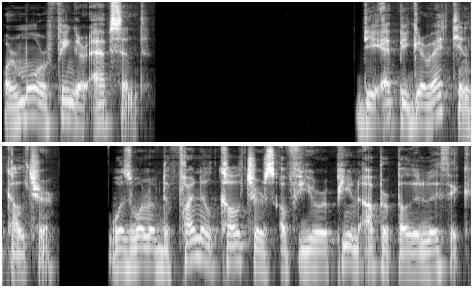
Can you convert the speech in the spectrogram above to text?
or more finger absent. The Epigravettian culture was one of the final cultures of European Upper Paleolithic.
